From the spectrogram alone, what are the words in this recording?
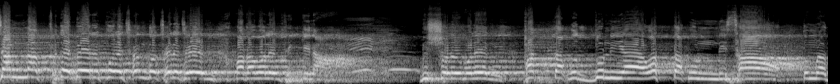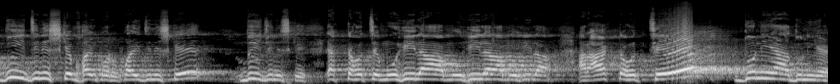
জান্নাত থেকে বের করেছেন তো ছেড়েছেন। কথা বলেন ঠিক কিনা? বিশ্বনবী বলেন, ফাত্তাকুদ দুনিয়া ওয়াত্তাকুন নিসা। তোমরা দুই জিনিসকে ভয় করো। কয় জিনিসকে? দুই জিনিসকে। একটা হচ্ছে মহিলা মহিলা মহিলা। আর আরেকটা হচ্ছে দুনিয়া দুনিয়া।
